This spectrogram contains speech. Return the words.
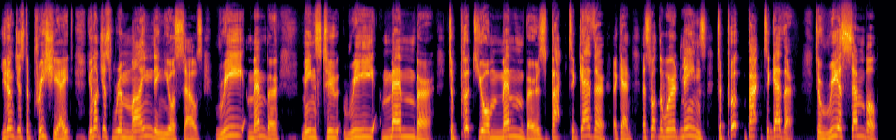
You don't just appreciate. You're not just reminding yourselves. Remember means to remember, to put your members back together again. That's what the word means, to put back together, to reassemble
